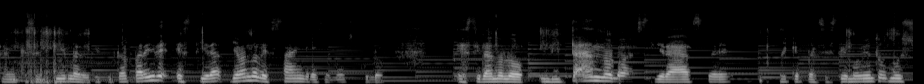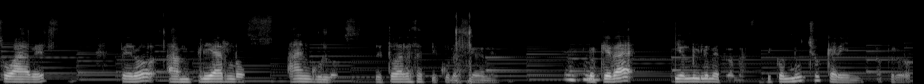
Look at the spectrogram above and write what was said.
Tengo que sentir la dificultad para ir estirar, llevándole sangre a ese músculo, estirándolo, invitándolo a estirarse. Hay que persistir movimientos muy suaves, pero ampliar los ángulos de todas las articulaciones. Lo que da y un milímetro más, así con mucho cariño, pero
